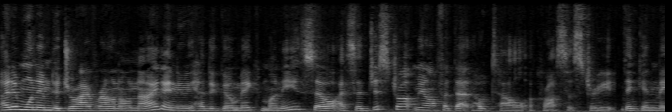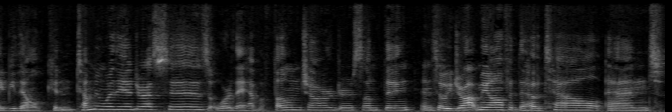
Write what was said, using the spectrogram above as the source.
I didn't want him to drive around all night. I knew he had to go make money. So I said, just drop me off at that hotel across the street, thinking maybe they'll can tell me where the address is or they have a phone charge or something. And so he dropped me off at the hotel and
